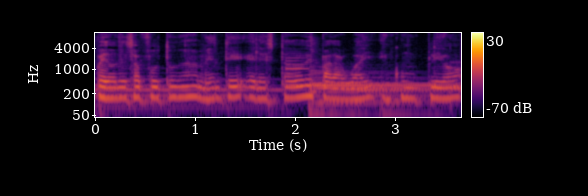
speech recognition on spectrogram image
pero desafortunadamente el Estado de Paraguay incumplió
